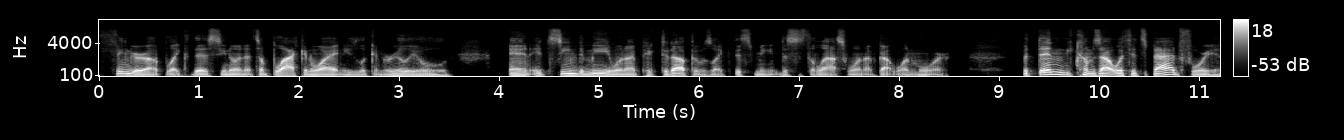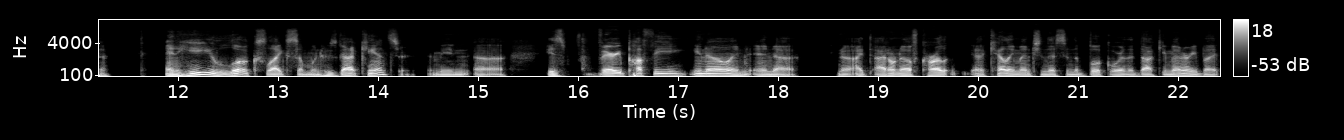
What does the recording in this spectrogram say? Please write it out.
finger up like this, you know, and it's a black and white, and he's looking really old. and it seemed to me when I picked it up, it was like this mean this is the last one. I've got one more. But then he comes out with it's bad for you, and he looks like someone who's got cancer. I mean, uh, he's very puffy, you know, and and uh, you know, I I don't know if Carl uh, Kelly mentioned this in the book or in the documentary, but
